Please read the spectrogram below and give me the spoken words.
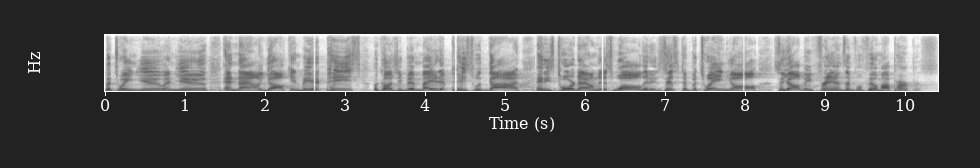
between you and you. And now y'all can be at peace because you've been made at peace with God. And he's torn down this wall that existed between y'all so y'all be friends and fulfill my purpose.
